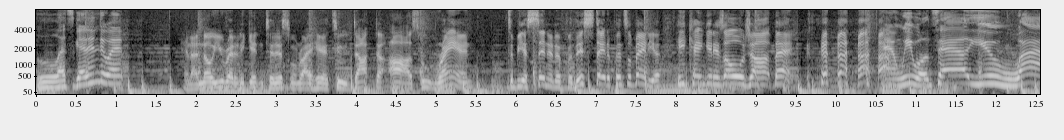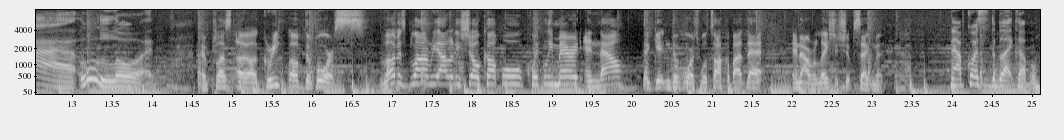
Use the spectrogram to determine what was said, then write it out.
let's get into it. And I know you're ready to get into this one right here, too. Dr. Oz, who ran to be a senator for this state of Pennsylvania, he can't get his old job back. and we will tell you why. Ooh, Lord. and plus a grief of divorce. Love is Blind reality show couple quickly married and now they're getting divorced. We'll talk about that in our relationship segment. Now, of course, it's the black couple,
